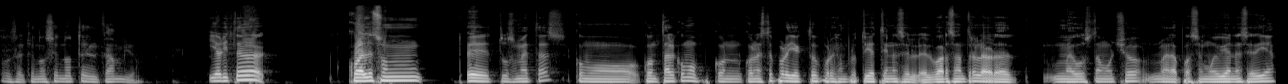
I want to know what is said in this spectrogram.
o sea, que no se note el cambio. Y ahorita ¿Cuáles son eh, tus metas? Como, con tal como con, este proyecto, por ejemplo, tú ya tienes el, Bar Santra, la verdad me gusta mucho, me la pasé muy bien ese día.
